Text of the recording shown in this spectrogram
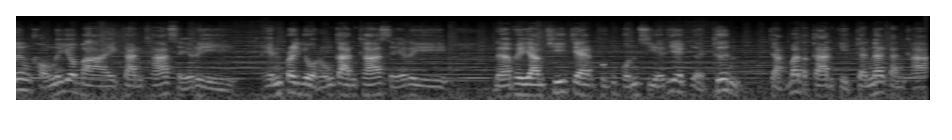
เรื่องของนโยบายการค้าเสรี เห็นประโยชน์ของการค้าเสรีนะพยายามชี้แจงถึงผลเสียที่จะเกิดขึ้น จากมาตรการกีดกันด้านการค้า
